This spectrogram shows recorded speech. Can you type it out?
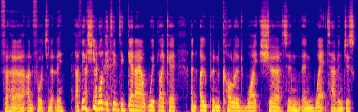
for her, unfortunately. I think she wanted him to get out with like a an open collared white shirt and, and wet, having just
